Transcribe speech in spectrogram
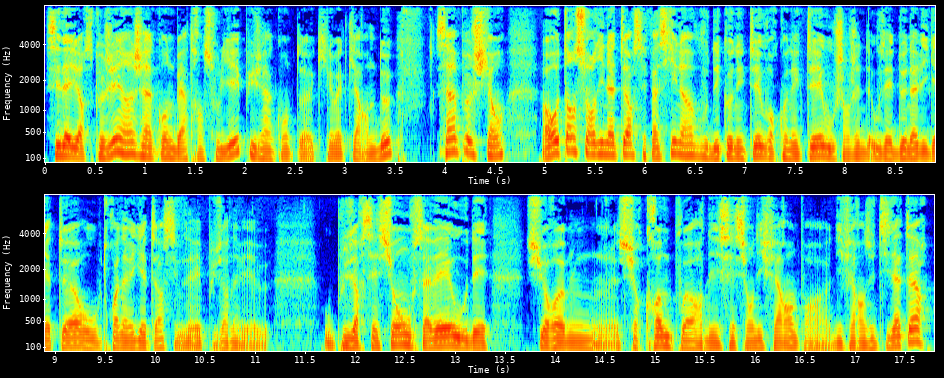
C'est d'ailleurs ce que j'ai. Hein. J'ai un compte Bertrand Soulier, puis j'ai un compte kilomètre 42. C'est un peu chiant. Alors autant sur ordinateur c'est facile, hein, vous déconnectez, vous reconnectez, vous changez, vous avez deux navigateurs ou trois navigateurs si vous avez plusieurs navigateurs ou plusieurs sessions, vous savez, ou des sur euh, sur Chrome pour avoir des sessions différentes pour différents utilisateurs.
